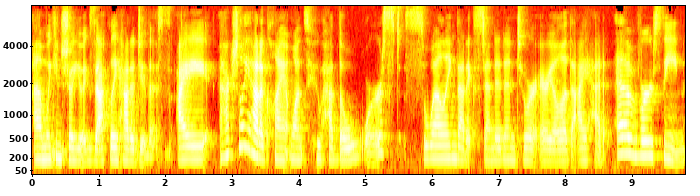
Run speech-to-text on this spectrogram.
um, we can show you exactly how to do this. I actually had a client once who had the worst swelling that extended into her areola that I had ever seen.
